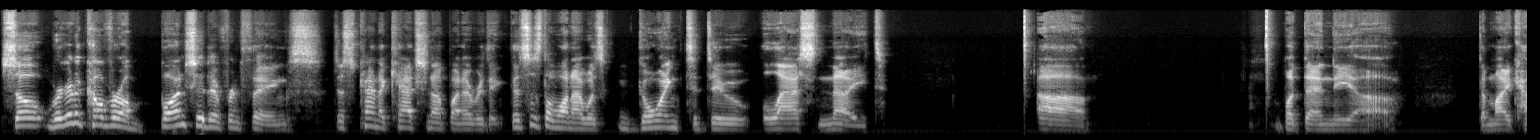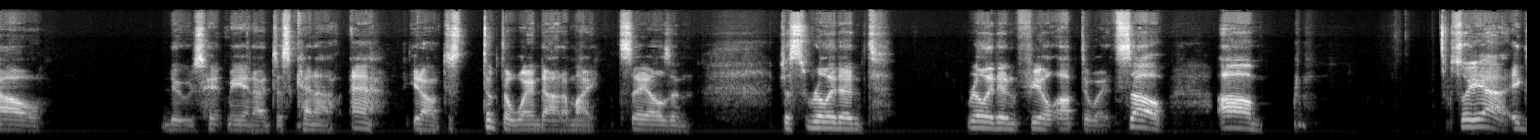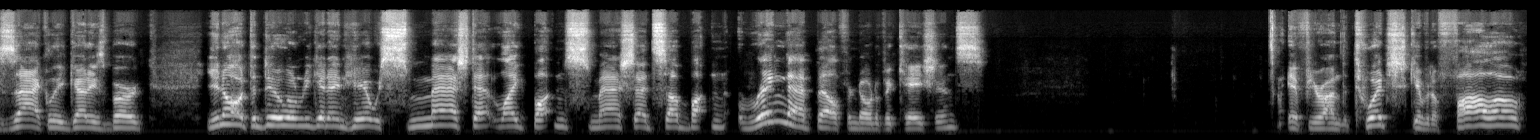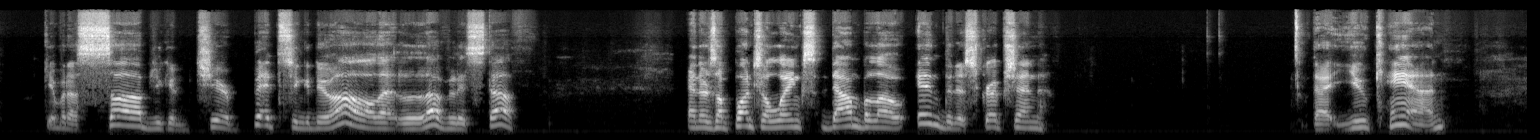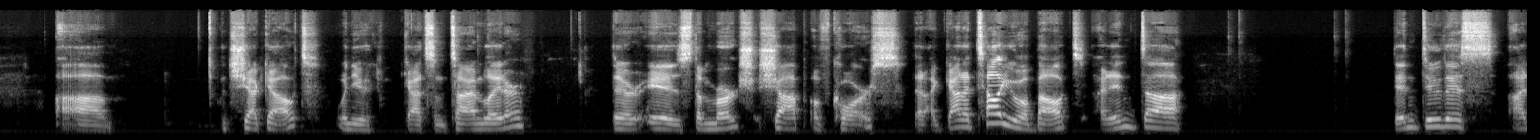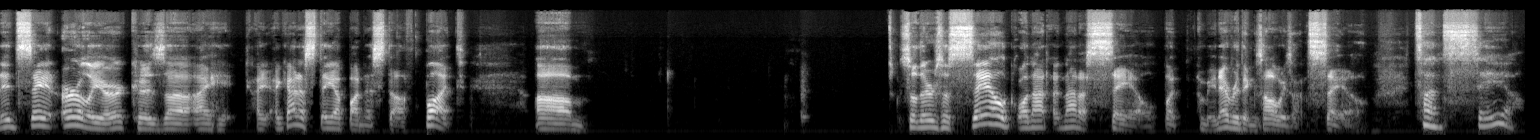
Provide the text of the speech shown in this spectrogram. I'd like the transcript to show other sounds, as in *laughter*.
so we're gonna cover a bunch of different things, just kind of catching up on everything. This is the one I was going to do last night. Uh, but then the uh, the Mike Howe news hit me, and I just kind of, eh, you know, just took the wind out of my sails, and just really didn't, really didn't feel up to it. So, um, so yeah, exactly, Gettysburg. You know what to do when we get in here. We smash that like button, smash that sub button, ring that bell for notifications if you're on the Twitch, give it a follow, give it a sub. You can cheer bits, you can do all that lovely stuff. And there's a bunch of links down below in the description that you can uh, check out when you got some time later. There is the merch shop, of course, that I got to tell you about. I didn't uh, didn't do this. I did say it earlier because uh, I, I, I gotta stay up on this stuff. But um, so there's a sale. Well, not not a sale, but I mean everything's always on sale. It's on sale.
